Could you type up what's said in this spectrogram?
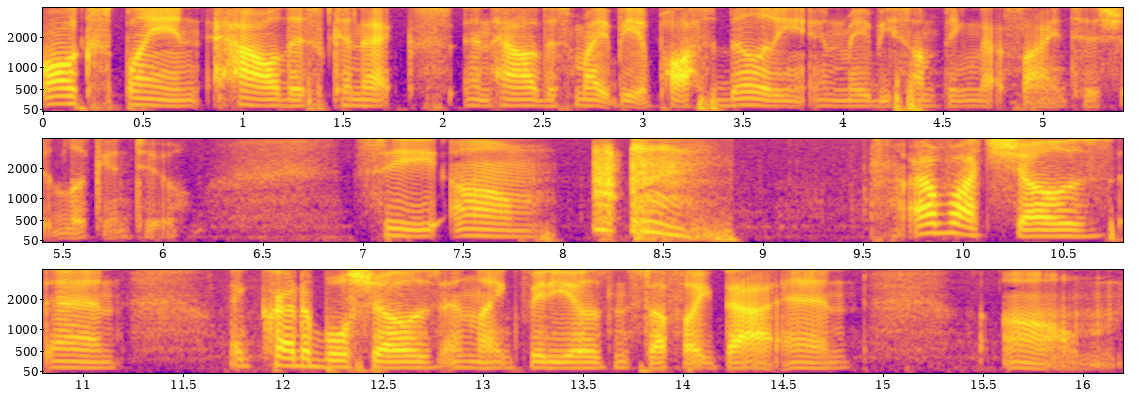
I'll explain how this connects and how this might be a possibility and maybe something that scientists should look into. See, um I've watched shows and like credible shows and like videos and stuff like that and um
